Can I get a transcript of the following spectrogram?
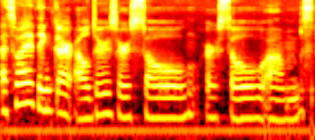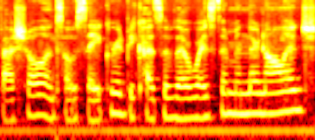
that's why I think our elders are so are so um, special and so sacred because of their wisdom and their knowledge.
